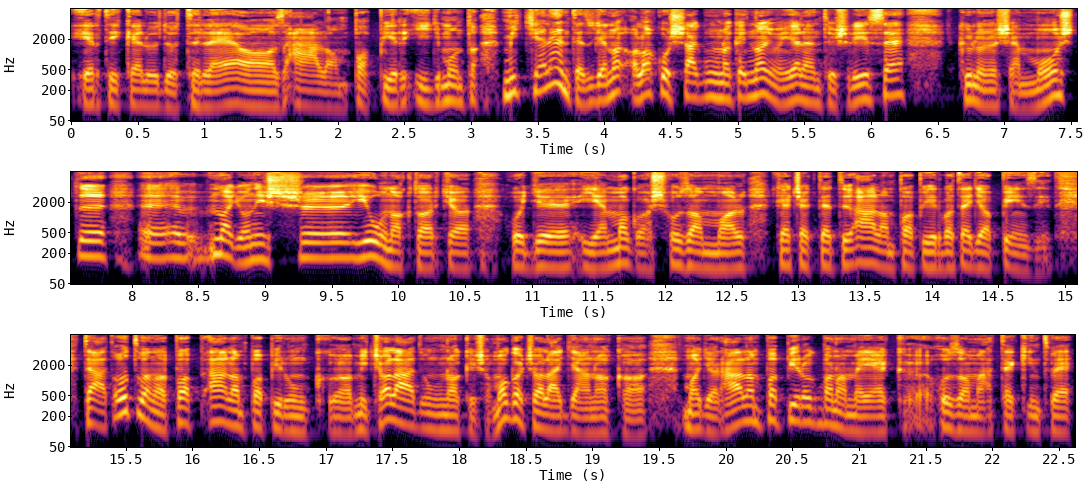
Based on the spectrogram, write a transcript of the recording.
értékelődött le az állampapír, így mondta. Mit jelent ez? Ugye a lakosságunknak egy nagyon jelentős része, különösen most, nagyon is jónak tartja, hogy ilyen magas hozammal kecsegtető állampapírba tegye a pénzét. Tehát ott van a pap, állampapírunk a mi családunknak és a maga családjának a magyar állampapírokban, amelyek hozamát tekintve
